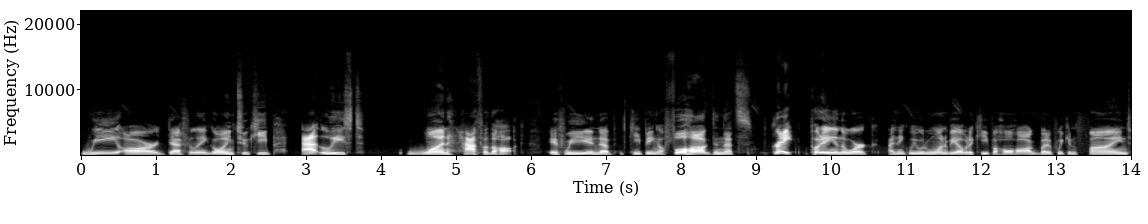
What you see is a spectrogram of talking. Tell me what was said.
we are definitely going to keep at least one half of the hog. If we end up keeping a full hog, then that's great. Putting in the work, I think we would want to be able to keep a whole hog, but if we can find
